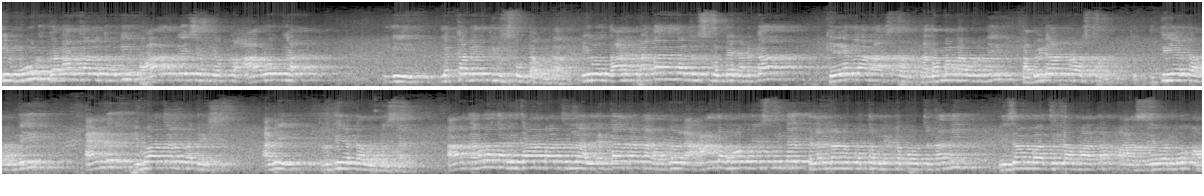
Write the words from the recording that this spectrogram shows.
ఈ మూడు గణాంకాలతోటి భారతదేశం యొక్క ఆరోగ్య ఇది లెక్క అనేది తీసుకుంటూ ఉంటారు. ఈరోజు దాని ప్రకారంగా చూసుకుంటే కనుక కేరళ రాష్ట్రం ప్రథమంగా ఉంది తమిళనాడు రాష్ట్రం తృతీయంగా ఉంది అండ్ హిమాచల్ ప్రదేశ్ అవి తృతీయంగా ఉంది సార్ ఆ తర్వాత నిజామాబాద్ జిల్లా లెక్క ప్రకారం ఒకవేళ ఆంధ్ర హోల్ తీసుకుంటే తెలంగాణ మొత్తం లేకపోవచ్చు కానీ నిజామాబాద్ జిల్లా మాత్రం ఆ సేవల్లో ఆ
